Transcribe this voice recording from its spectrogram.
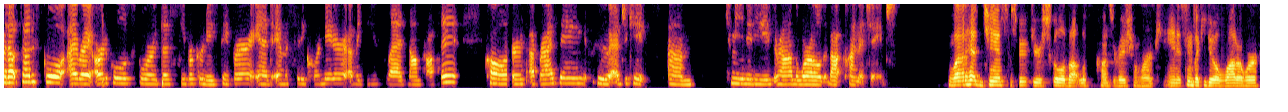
But outside of school, I write articles for the Seabrooker newspaper and am a city coordinator of a youth led nonprofit called Earth Uprising, who educates um, communities around the world about climate change. Well, I had the chance to speak to your school about local conservation work, and it seems like you do a lot of work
